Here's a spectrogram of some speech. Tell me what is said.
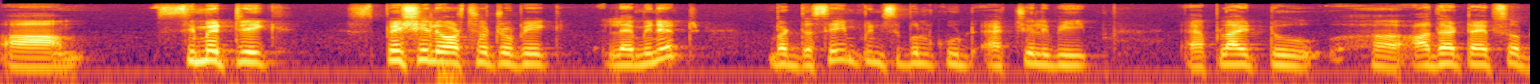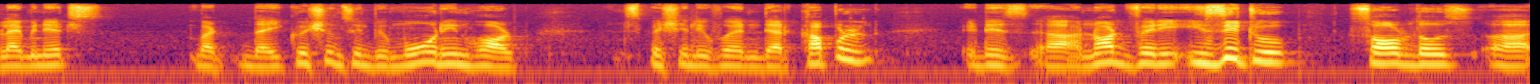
um, symmetric specially orthotropic laminate, but the same principle could actually be applied to uh, other types of laminates, but the equations will be more involved especially when they are coupled it is uh, not very easy to solve those uh,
